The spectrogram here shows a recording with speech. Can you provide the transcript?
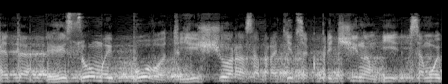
Это весомый повод еще раз обратиться к причинам и самой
